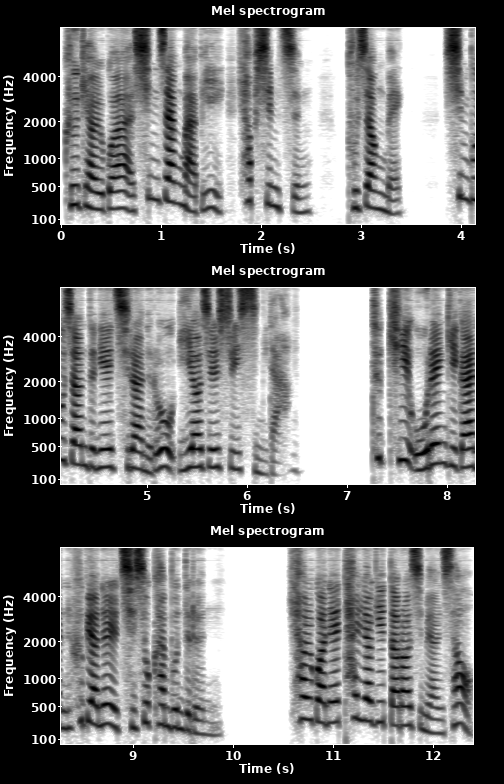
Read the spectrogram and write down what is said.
그 결과 심장마비, 협심증, 부정맥, 심부전 등의 질환으로 이어질 수 있습니다. 특히 오랜 기간 흡연을 지속한 분들은 혈관의 탄력이 떨어지면서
